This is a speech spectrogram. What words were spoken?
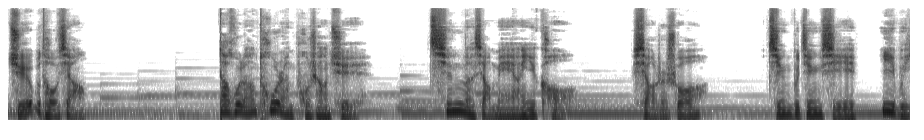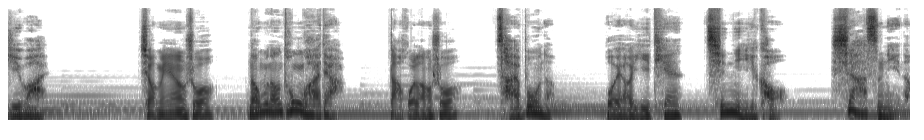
绝不投降。”大灰狼突然扑上去，亲了小绵羊一口。笑着说：“惊不惊喜，意不意外？”小绵羊说：“能不能痛快点？”大灰狼说：“才不呢，我要一天亲你一口，吓死你呢。”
